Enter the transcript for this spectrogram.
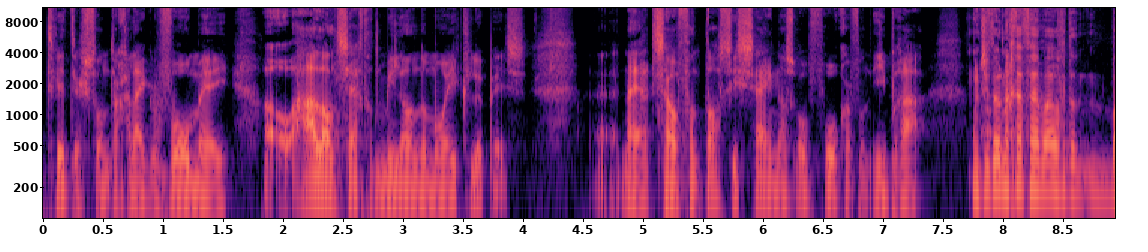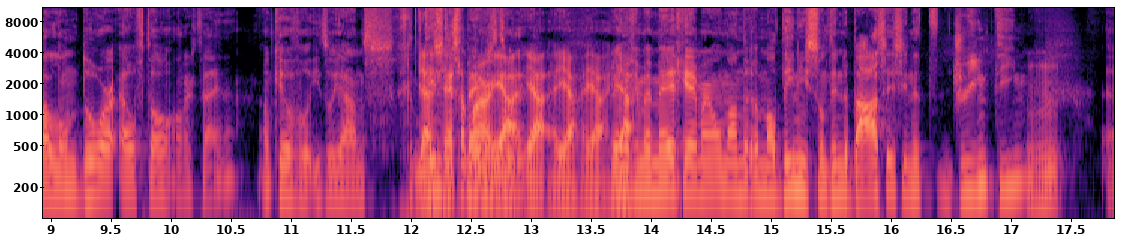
Twitter stond er gelijk weer vol mee. Oh, Haaland zegt dat Milan een mooie club is. Nou ja, het zou fantastisch zijn als opvolger van Ibra. Moet je het ook nog even hebben over dat Ballon d'Or elftal aller tijden? Ook heel veel Italiaans getinte ja, zeg spelers maar. Ja, ja, ja, ja, Ik weet niet of je me meegegeven, maar onder andere Maldini stond in de basis in het Dream Team. Mm -hmm. uh,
